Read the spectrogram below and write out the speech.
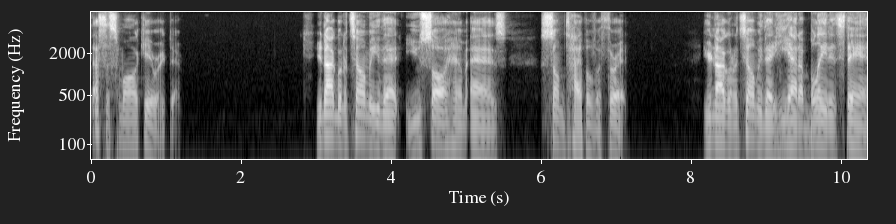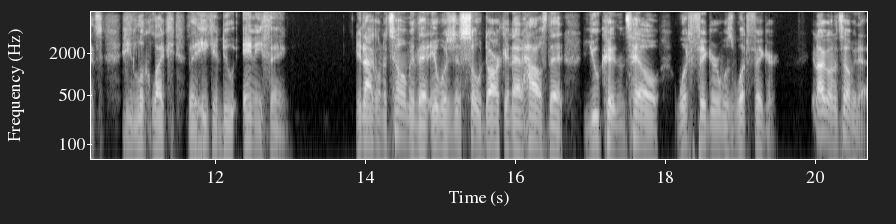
that's a small kid right there. You're not going to tell me that you saw him as some type of a threat. You're not going to tell me that he had a bladed stance. He looked like that he can do anything. You're not going to tell me that it was just so dark in that house that you couldn't tell what figure was what figure. You're not going to tell me that.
